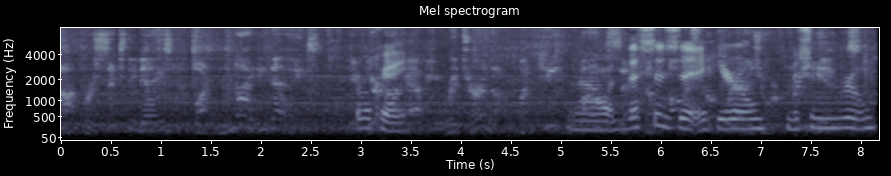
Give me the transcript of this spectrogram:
not for 60 days, but 90 days. Okay. Now, this is the hero mission room.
